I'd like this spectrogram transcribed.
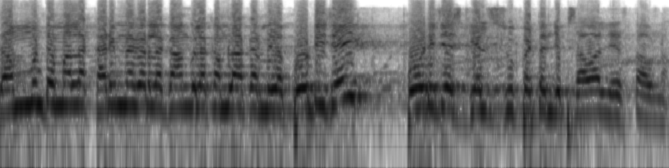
దమ్ముంటే మళ్ళా కరీంనగర్ల గాంగుల కమలాకర్ మీద పోటీ చేయి పోటీ చేసి గెలిచి చూపెట్టని చెప్పి సవాల్ చేస్తా ఉన్నా.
